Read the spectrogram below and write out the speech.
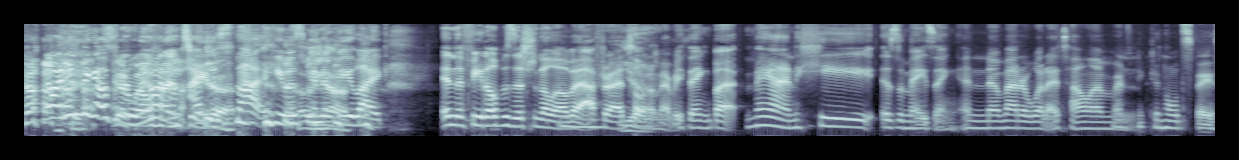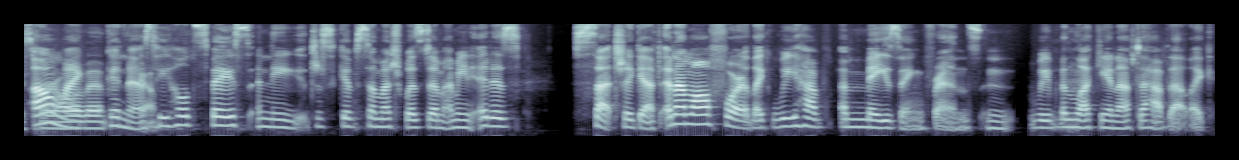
I didn't think I was going to Goodwill ruin him. I hunting. just thought he was Oh, going to yeah. be like in the fetal position a little bit after I told him everything. But man, he is amazing. And no matter what I tell him, and you can hold space for oh all my of it goodness, Yeah. he holds space and he just gives so much wisdom. I mean, it is such a gift. And I'm all for it. Like, we have amazing friends, and we've been lucky enough to have that. Like,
